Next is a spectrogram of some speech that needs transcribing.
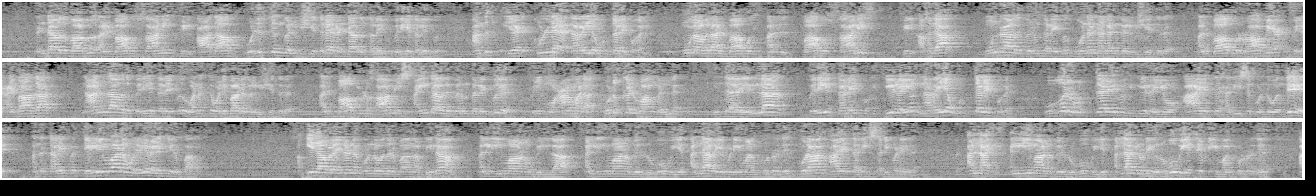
ரெண்டாவது பாபு அல் பாபு சானி ஃபில் ஆதாப் ஒழுக்கங்கள் விஷயத்துல ரெண்டாவது தலைப்பு பெரிய தலைப்பு. அதுக்குள்ள நிறைய உட்தலைப்புகள் மூணாவது அல் பாபு அல் பாபு சாலிஸ் ஃபில் அஹ்லாக். மூன்றாவது பெரும் தலைப்பு குணநலன்கள் விஷயத்துல. அல் பாபு ராபியா ஃபில் இபாதாத். நான்காவது பெரிய தலைப்பு வணக்க வழிபாடுகள் விஷயத்துல. அல் பாபுல் ஹாமிஸ் ஐந்தாவது பெரும் தலைப்பு பில் முகாமலா கொடுக்கல் வாங்கல்ல. இந்த எல்லா பெரிய தலைப்புக்கு கீழேயும் நிறைய உட்தலைப்புகள். ஒவ்வொரு உட்தலைப்புக்கு கீழையும் ஆயத்து ஹதீஸை கொண்டு வந்து அந்த தலைப்பை தெளிவான முறையில விளக்கி இருப்பாங்க. அகீதாவில் என்னென்ன கொண்டு வந்திருப்பாங்க அப்படின்னா அல் ஈமானு பில்லா அல் ஈமானு பில் ருபூபியத் அல்லாவை எப்படி ஈமான் கொள்றது? குரான் ஆயத் ஹரீஸ் அடிப்படையில. அல்லாஹ் அல் ஈமானு பில் ருபூபியத் அல்லாவினுடைய ருபூபியத்தை எப்படி ஈமான் கொள்றது?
